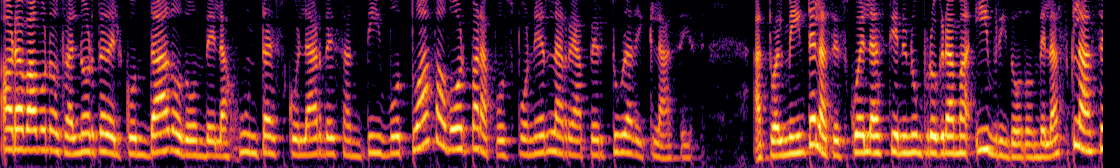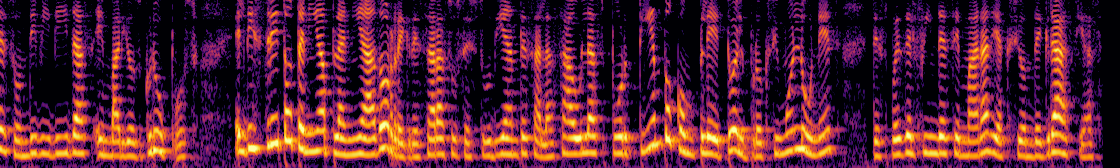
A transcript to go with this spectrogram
Ahora vámonos al norte del condado, donde la Junta Escolar de Santí votó a favor para posponer la reapertura de clases. Actualmente las escuelas tienen un programa híbrido donde las clases son divididas en varios grupos. El distrito tenía planeado regresar a sus estudiantes a las aulas por tiempo completo el próximo lunes, después del fin de semana de acción de gracias.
